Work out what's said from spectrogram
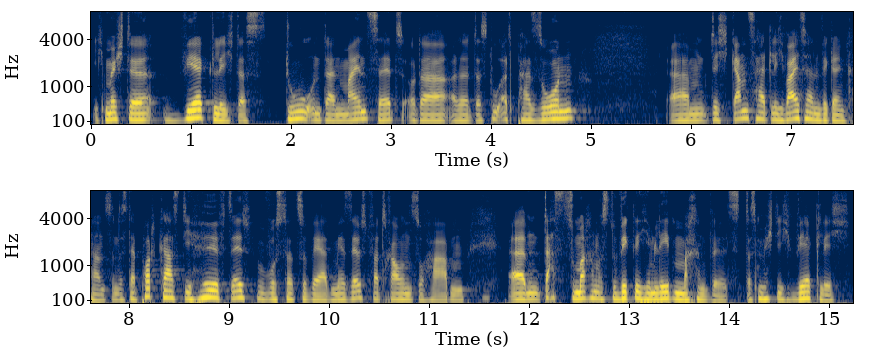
Ich möchte wirklich, dass du und dein Mindset oder also, dass du als Person ähm, dich ganzheitlich weiterentwickeln kannst und dass der Podcast dir hilft, selbstbewusster zu werden, mehr Selbstvertrauen zu haben, ähm, das zu machen, was du wirklich im Leben machen willst. Das möchte ich wirklich.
